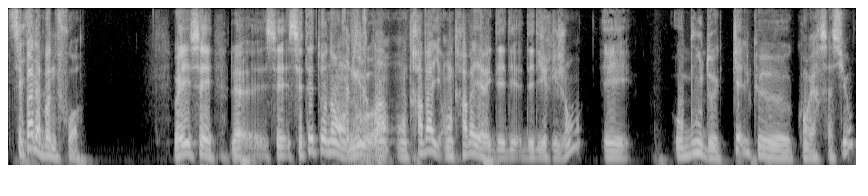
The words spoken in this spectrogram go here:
C'est pas la bonne foi. Oui, c'est étonnant. Nous, on, travaille, on travaille avec des, dirigeants et au bout de quelques conversations,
